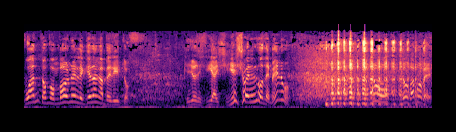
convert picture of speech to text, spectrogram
¿cuántos bombones le quedan a Pedrito? Que yo decía, ¿y si eso es lo de menos? No, no, vamos a ver.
